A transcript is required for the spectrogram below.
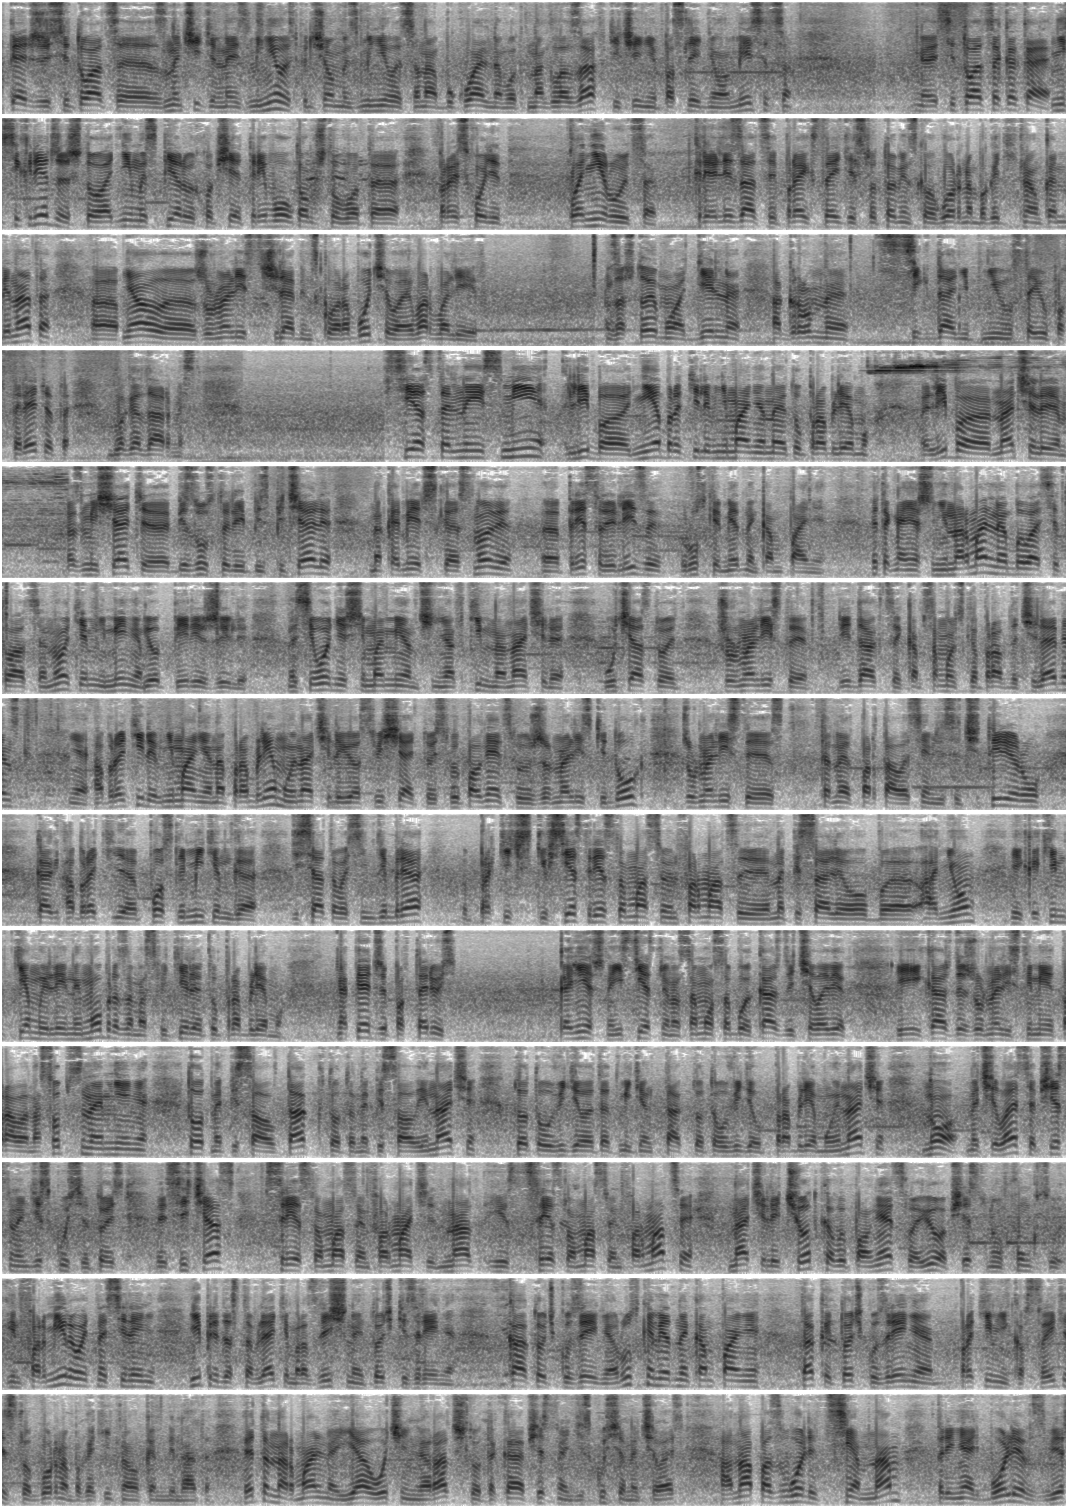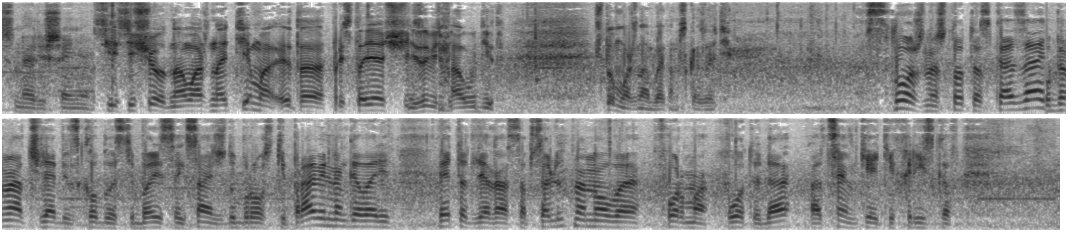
Опять же, ситуация значительно изменилась, причем изменилась она буквально вот на глазах в течение последнего месяца. Э, ситуация какая? Не секрет же, что одним из первых вообще тревог в том, что вот э, происходит планируется к реализации проект строительства Томинского горно-обогатительного комбината, снял э, журналист Челябинского рабочего Айвар Валеев за что ему отдельно огромная, всегда не, не устаю повторять это, благодарность. Все остальные СМИ либо не обратили внимания на эту проблему, либо начали размещать э, без устали и без печали на коммерческой основе э, пресс-релизы русской медной компании. Это, конечно, ненормальная была ситуация, но, тем не менее, ее пережили. На сегодняшний момент очень активно начали участвовать журналисты редакции «Комсомольская правда» Челябинск. Обратили внимание на проблему и начали ее освещать, то есть выполнять свой журналистский долг. Журналисты с интернет-портала 74.ru, как обрати... после митинга 10 сентября практически все средства массовой информации написали о об, о нем и каким тем или иным образом осветили эту проблему. Опять же, повторюсь, Конечно, естественно, само собой, каждый человек и каждый журналист имеет право на собственное мнение. Кто-то написал так, кто-то написал иначе, кто-то увидел этот митинг так, кто-то увидел проблему иначе. Но началась общественная дискуссия. То есть сейчас средства массовой информации, средства массовой информации начали четко выполнять свою общественную функцию, информировать население и предоставлять им различные точки зрения. Как точку зрения русской медной компании, так и точку зрения противников строительства горно-обогатительного комбината. Это нормально. Я очень рад, что такая общественная дискуссия началась. Она позволит всем нам принять более взвешенное решение. Есть еще одна важная тема. Это предстоящий независимый аудит. Что можно об этом сказать? Сложно что-то сказать. Губернатор Челябинской области Борис Александрович Дубровский правильно говорит. Это для нас абсолютно новая форма работы, да, оценки этих рисков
